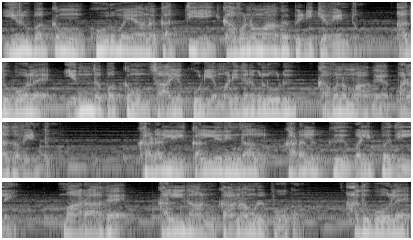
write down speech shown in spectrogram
இரு பக்கமும் கூர்மையான கத்தியை கவனமாக பிடிக்க வேண்டும். அதுபோல எந்த பக்கமும் சாயக்கூடிய மனிதர்களோடு கவனமாக பழக வேண்டும். கடலில் கல் எறிந்தால் கடலுக்கு வலிப்பதில்லை. மாறாக கல்தான் காணாமல் போகும். அதுபோல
